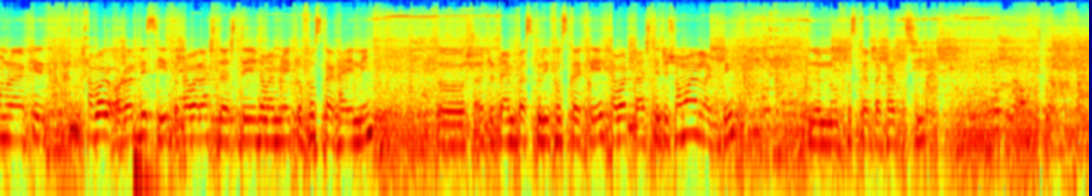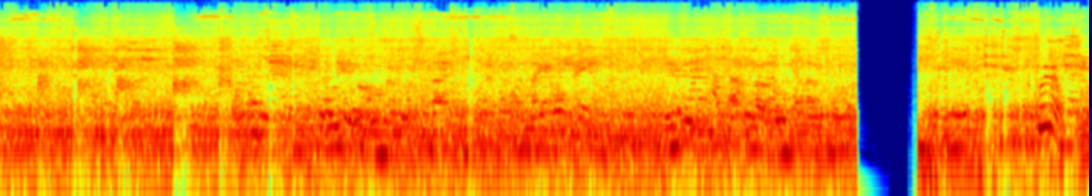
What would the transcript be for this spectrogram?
আমরা খাবার অর্ডার দিছি, তো খাবার আসতে আসতে সবাই মিলে একটু ফুচকা খাইনি তো একটু টাইম পাস করি ফুচকা খেয়ে। খাবারটা আসতে একটু সময় লাগবে এই জন্য ফুচকাটা খাচ্ছি। তো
